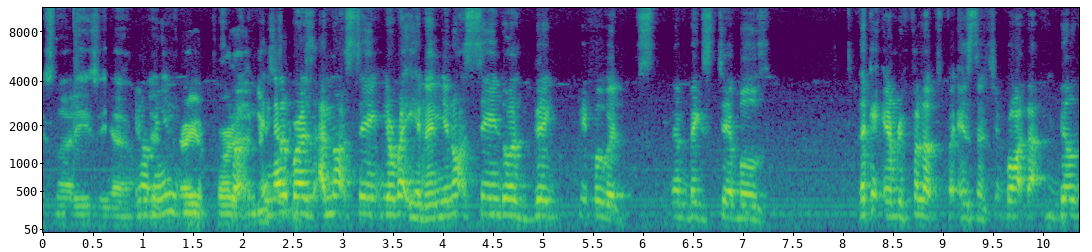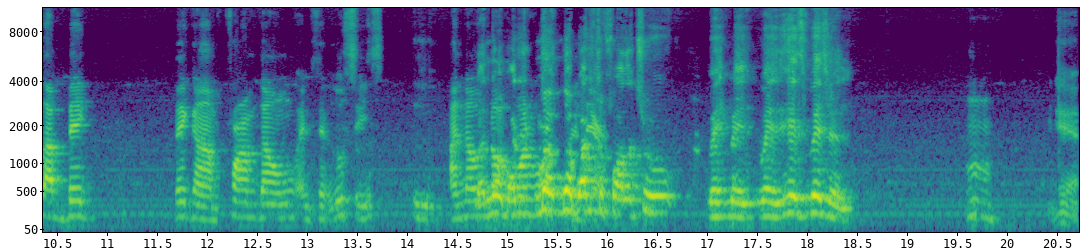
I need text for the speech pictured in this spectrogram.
it's not easy. Yeah, You know what I it's mean? very important. But in other words, I'm not saying you're right here, and you're not saying those big people with them big stables. Look at Emery Phillips, for instance. He brought that, he built that big, big um farm down in St. Lucie. Mhm. I know But not nobody, one no, horse nobody to follow through with, with, with his vision. Mm-mm. Yeah.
